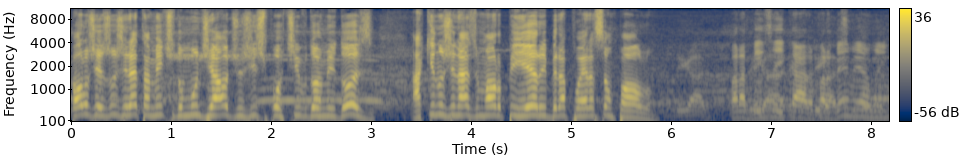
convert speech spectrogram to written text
Paulo Jesus, diretamente do Mundial de Jiu-Jitsu Esportivo 2012, aqui no ginásio Mauro Pinheiro, Ibirapuera, São Paulo. Obrigado. Parabéns obrigado, aí, cara. Obrigado, Parabéns mesmo, hein?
